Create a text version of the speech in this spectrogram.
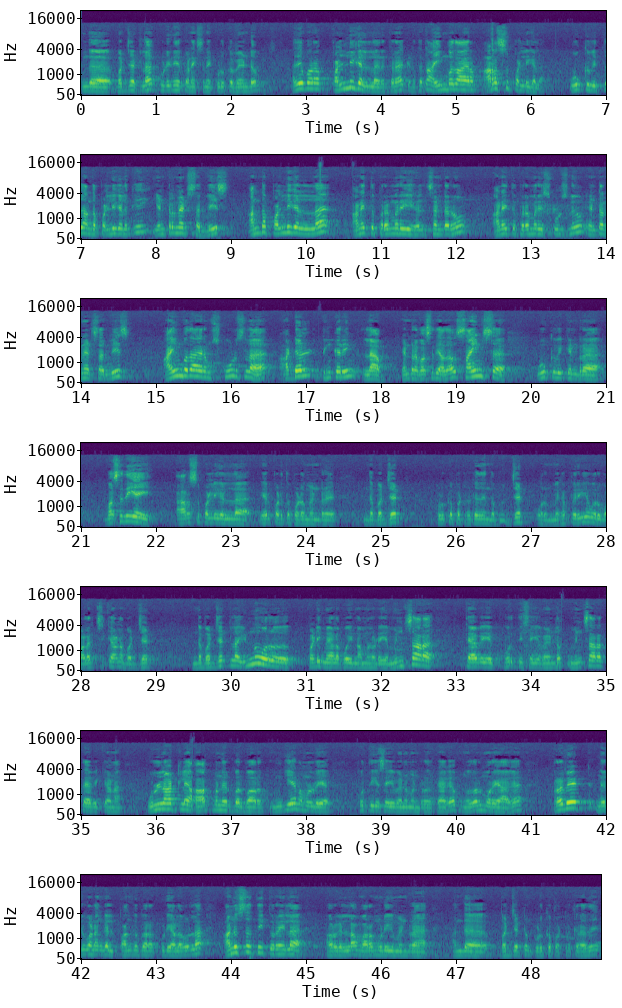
இந்த பட்ஜெட்டில் குடிநீர் கனெக்ஷனை கொடுக்க வேண்டும். அதே போல் பள்ளிகளில் இருக்கிற கிட்டத்தட்ட ஐம்பதாயிரம் அரசு பள்ளிகளை ஊக்குவித்து அந்த பள்ளிகளுக்கு இன்டர்நெட் சர்வீஸ் அந்த பள்ளிகளில் அனைத்து பிரைமரி ஹெல்த் சென்டரும் அனைத்து பிரைமரி ஸ்கூல்ஸ்லையும் இன்டர்நெட் சர்வீஸ் ஐம்பதாயிரம் ஸ்கூல்ஸில் அடல்ட் டிங்கரிங் லேப் என்ற வசதி அதாவது சயின்ஸை ஊக்குவிக்கின்ற வசதியை அரசு பள்ளிகளில் ஏற்படுத்தப்படும் என்று இந்த பட்ஜெட் கொடுக்கப்பட்டிருக்கிறது இந்த பட்ஜெட் ஒரு மிகப்பெரிய ஒரு வளர்ச்சிக்கான பட்ஜெட் இந்த பட்ஜெட்டில் இன்னும் ஒரு படி மேலே போய் நம்மளுடைய மின்சார தேவையை பூர்த்தி செய்ய வேண்டும். மின்சார தேவைக்கான உள்நாட்டிலே ஆத்ம நிர்பர் பாரத் இங்கேயே நம்மளுடைய பூர்த்தி செய்ய வேண்டும் என்பதற்காக முதல் முறையாக பிரைவேட் நிறுவனங்கள் பங்கு பெறக்கூடிய அளவில் அணுசக்தி துறையில் அவர்கள் எல்லாம் வர முடியும் என்ற அந்த பட்ஜெட்டும் கொடுக்கப்பட்டிருக்கிறது.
